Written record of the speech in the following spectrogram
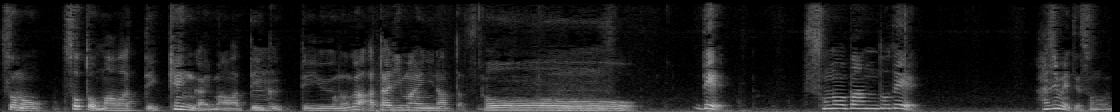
その外回って県外回っていくっていうのが当たり前になったんですね、でそのバンドで初めてその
